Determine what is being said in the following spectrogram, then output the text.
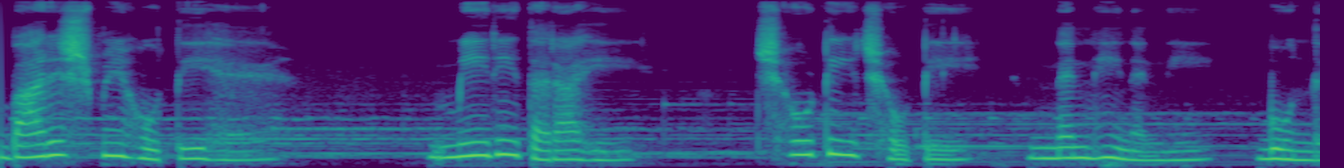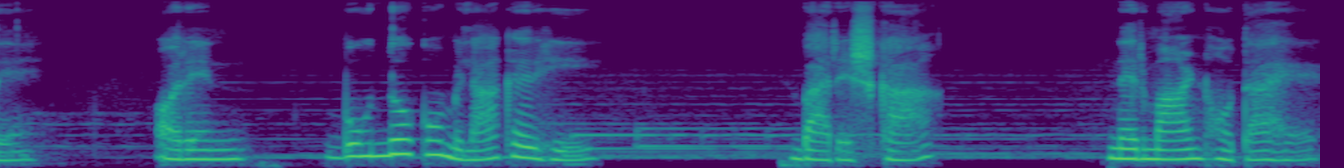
बारिश में होती है, मेरी तरह ही छोटी छोटी नन्ही नन्ही बूंदें और इन बूंदों को मिलाकर ही बारिश का निर्माण होता है।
